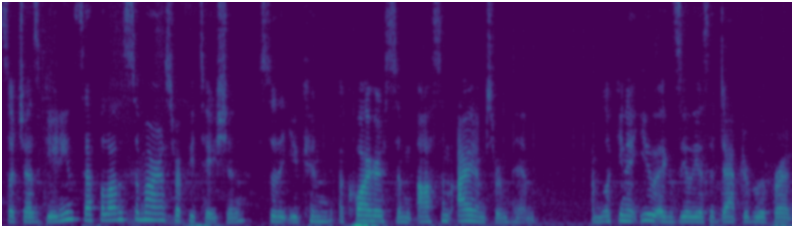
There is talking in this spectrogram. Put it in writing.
such as gaining Cephalon Simaris reputation so that you can acquire some awesome items from him. I'm looking at you, Exilus Adapter Blueprint.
